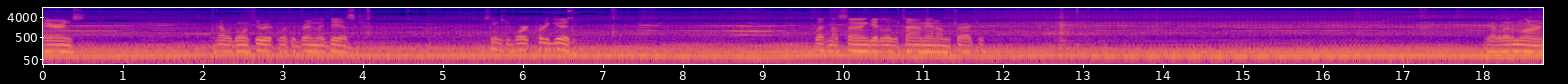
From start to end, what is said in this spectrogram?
Ariens. Now we're going through it with the Brinly disc. Seems to work pretty good. Let my son get a little time in on the tractor. Gotta let them learn.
